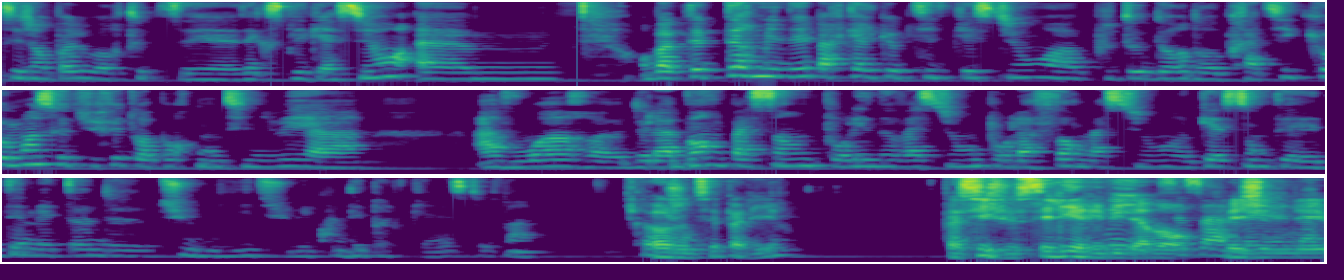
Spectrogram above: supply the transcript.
Merci Jean-Paul pour toutes ces explications. Euh, on va peut-être terminer par quelques petites questions euh, plutôt d'ordre pratique. Comment est-ce que tu fais toi pour continuer à avoir euh, de la bande passante pour l'innovation, pour la formation? Euh, Quelles sont tes, tes méthodes? Tu lis, tu écoutes des podcasts enfin, Alors, je ne sais pas lire. Enfin, si, je sais lire Oui, évidemment, c'est ça, mais, j'ai des,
